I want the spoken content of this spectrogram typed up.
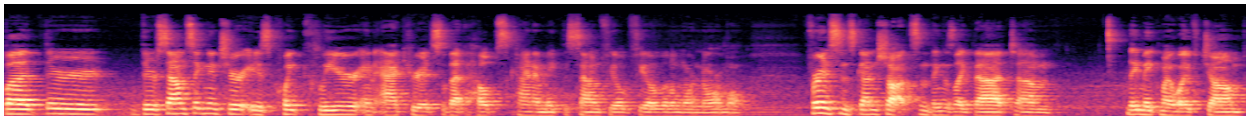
But they're their sound signature is quite clear and accurate, so that helps kind of make the sound field feel a little more normal. For instance, gunshots and things like that, um, they make my wife jump.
